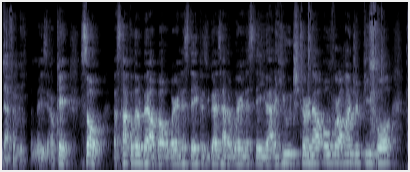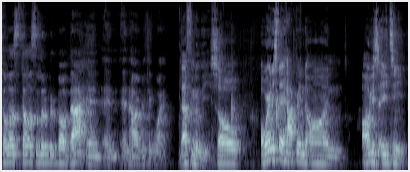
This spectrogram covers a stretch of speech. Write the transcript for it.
Definitely. Amazing. Okay, so let's talk a little bit about Awareness Day because you guys had Awareness Day. You had a huge turnout, over hundred people. Tell us, tell us a little bit about that and and and how everything went. Definitely. So Awareness Day happened on August 18th.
